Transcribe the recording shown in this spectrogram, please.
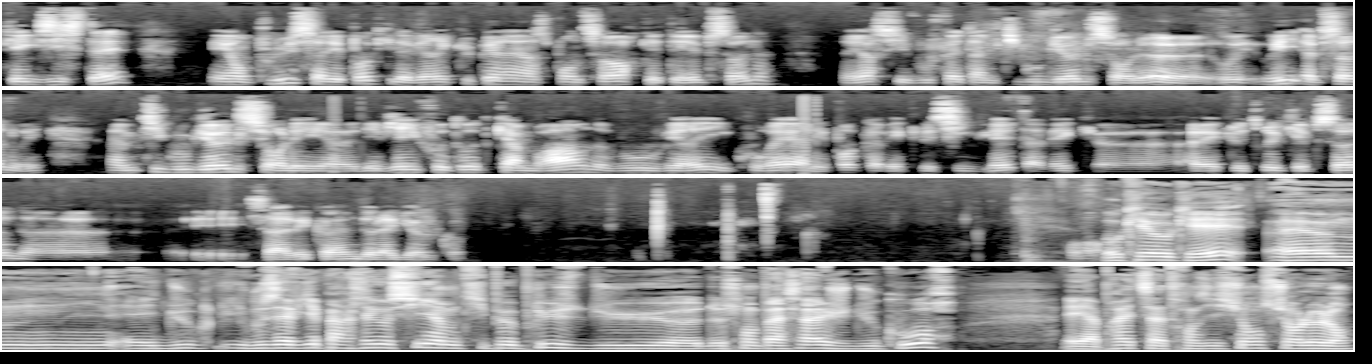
qui existait. Et en plus, à l'époque, il avait récupéré un sponsor qui était Epson. D'ailleurs, si vous faites un petit Google sur le... euh, oui, oui, Epson, oui. Un petit Google sur les, euh, des vieilles photos de Cam Brown, vous verrez, il courait à l'époque avec le singlet, avec, euh, avec le truc Epson, et ça avait quand même de la gueule, quoi. Ok, ok. Et du coup, vous aviez parlé aussi un petit peu plus du, de son passage du court et après de sa transition sur le long.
